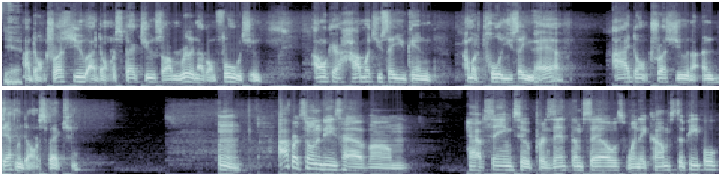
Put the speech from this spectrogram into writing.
Yeah. I don't trust you. I don't respect you. So I'm really not going to fool with you. I don't care how much you say you can, how much pull you say you have. I don't trust you and I definitely don't respect you. opportunities have um have seemed to present themselves when it comes to people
